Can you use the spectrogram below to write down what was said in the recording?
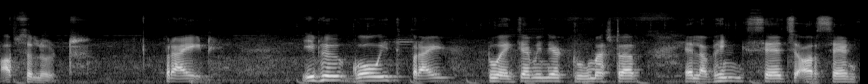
absolute. Pride. If you go with pride to examine a true master, a loving sage or saint,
